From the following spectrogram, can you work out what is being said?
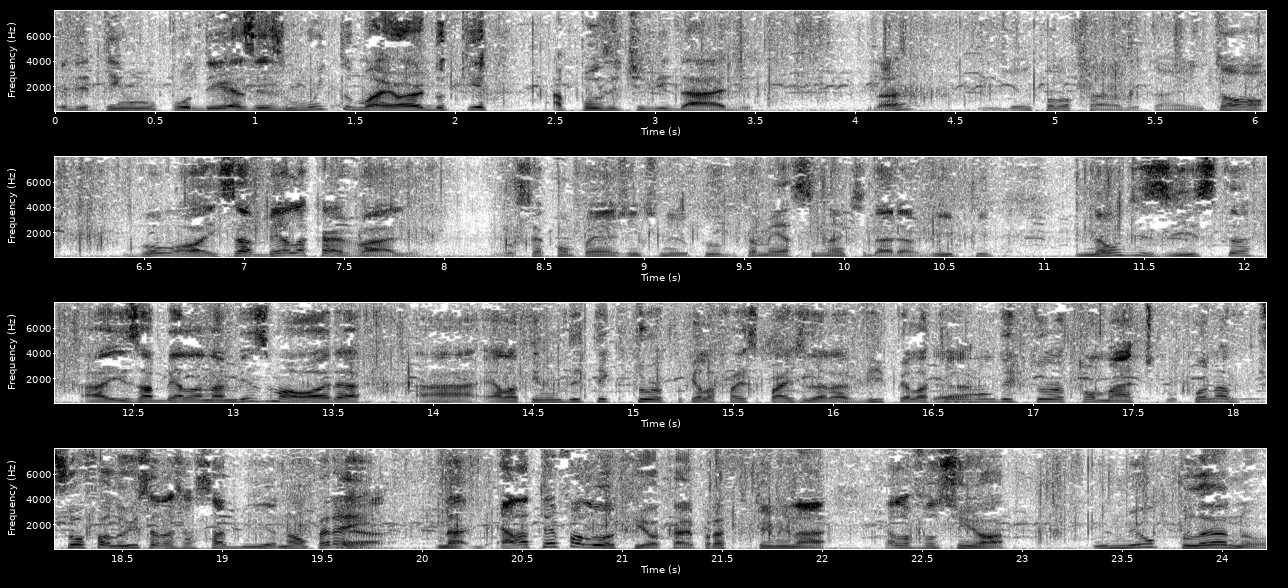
Ele tem um poder às vezes muito maior do que a positividade. Né? Bem colocado, tá? Então, ó, vamos, ó, Isabela Carvalho, você acompanha a gente no YouTube, também é assinante da área VIP. Não desista. A Isabela, na mesma hora, a- ela tem um detector, porque ela faz parte da área VIP, ela tem É. um detector automático. Quando a pessoa falou isso, ela já sabia. Não, peraí. É. Na- ela até falou aqui, ó, Caio, pra terminar. Ela falou assim, ó. O meu plano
